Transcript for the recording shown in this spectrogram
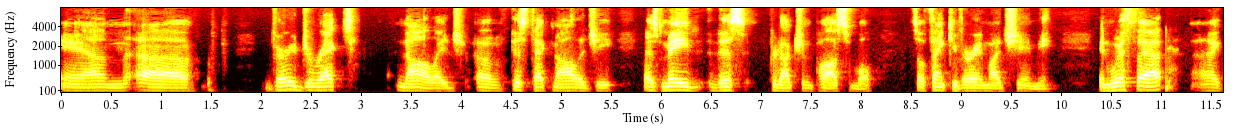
and uh, very direct knowledge of this technology has made this production possible. So thank you very much, Amy. And with that, I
